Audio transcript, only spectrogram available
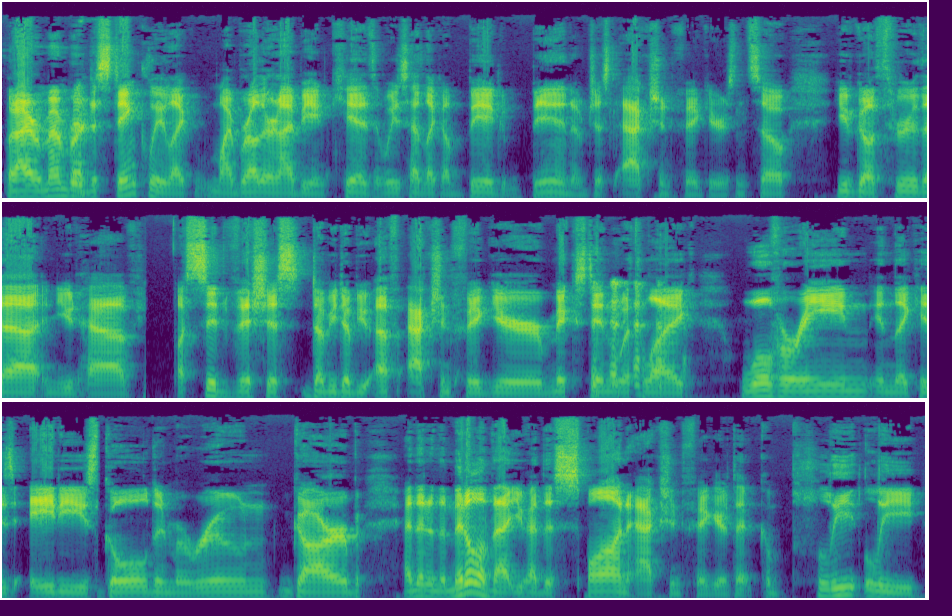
But I remember distinctly like my brother and I being kids and we just had like a big bin of just action figures. And so you'd go through that and you'd have a Sid Vicious WWF action figure mixed in with like Wolverine in like his 80s gold and maroon garb. And then in the middle of that, you had this Spawn action figure that completely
